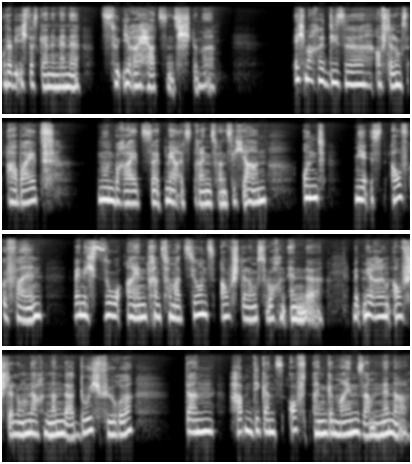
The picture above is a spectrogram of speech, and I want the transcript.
oder wie ich das gerne nenne, zu ihrer Herzensstimme. Ich mache diese Aufstellungsarbeit nun bereits seit mehr als 23 Jahren und mir ist aufgefallen, wenn ich so ein Transformationsaufstellungswochenende mit mehreren Aufstellungen nacheinander durchführe, dann haben die ganz oft einen gemeinsamen Nenner.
